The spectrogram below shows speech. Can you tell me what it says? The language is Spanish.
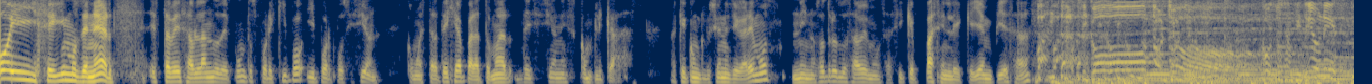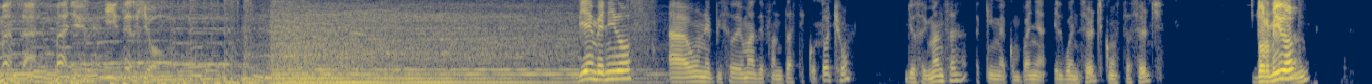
Hoy seguimos de nerds, esta vez hablando de puntos por equipo y por posición, como estrategia para tomar decisiones complicadas. ¿A qué conclusiones llegaremos? Ni nosotros lo sabemos, así que pásenle que ya empieza. Fantástico Tocho, con sus anfitriones Mansa, Mayer y Sergio. Bienvenidos a un episodio más de Fantástico Tocho. Yo soy Mansa, aquí me acompaña el buen Serge. ¿Cómo está Serge? Dormido,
